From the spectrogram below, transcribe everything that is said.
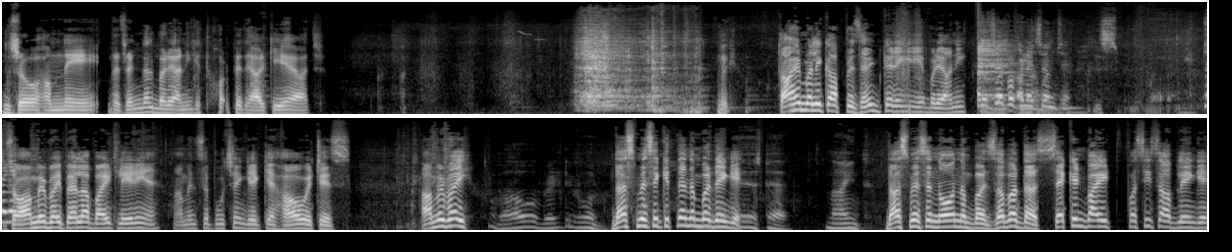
جو ہم نے دا جنگل بریانی کے طور پہ تیار کی ہے آج۔ طاہر ملک آپ پریزنٹ کریں گے یہ بریانی سو عامر بھائی پہلا بائٹ لے رہے ہیں۔ ہم ان سے پوچھیں گے کہ ہاؤ اٹ از عامر بھائی دس میں سے کتنے نمبر دیں گے؟ دس میں سے نو نمبر۔ زبردست۔ سیکنڈ بائٹ فسی صاحب لیں گے۔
